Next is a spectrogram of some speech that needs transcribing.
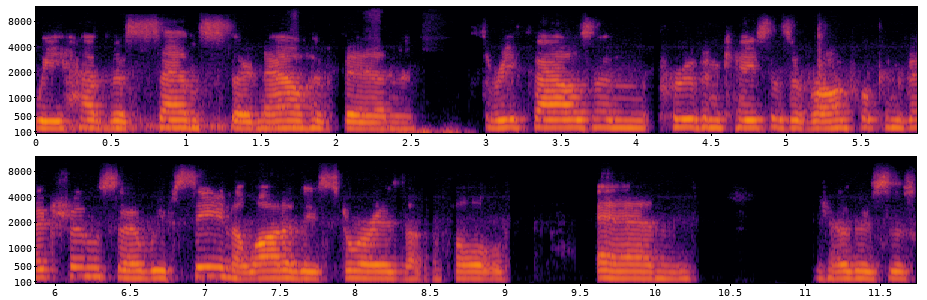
we have this sense there now have been 3,000 proven cases of wrongful conviction. So we've seen a lot of these stories unfold. And you know, there's this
